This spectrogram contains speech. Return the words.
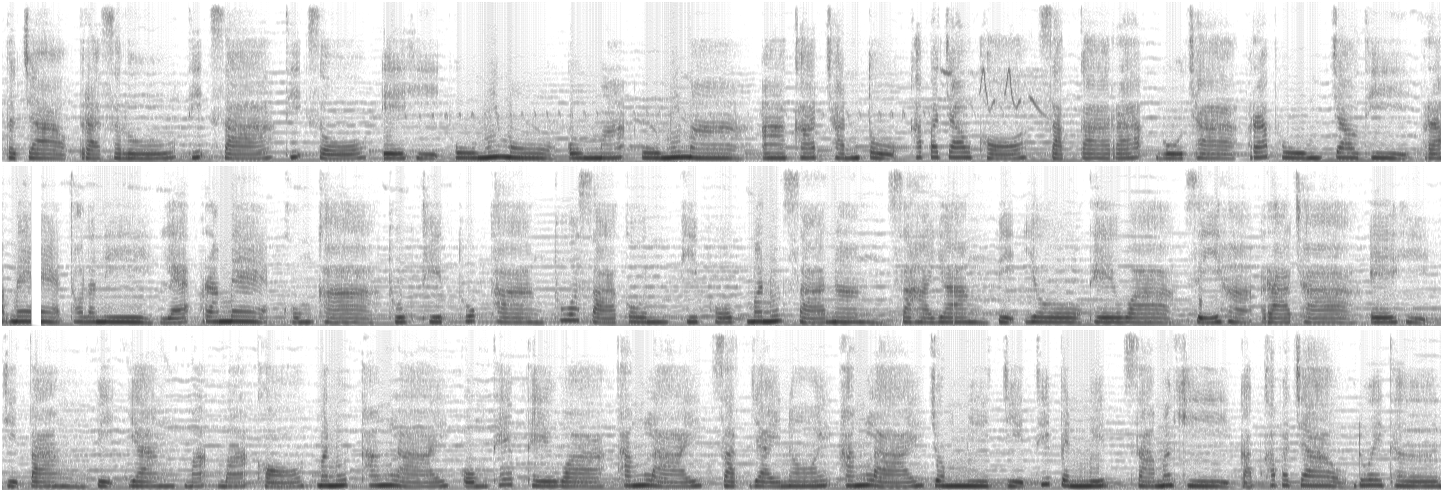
ธเจ้า ตรัสรู้ทิสา ทิโส เอหิ ภูมิโมอมมะ ภูมิมา อาคัตฉันตุ ข้าพเจ้าขอ สักการะ บูชา พระภูมิ เจ้าที่ พระแม่ธรณี และพระแม่ งคา ทุกทิศทุกทาง ทั่วสากล พิภพมนุษย์สานัง สหยัง ปิโย เทวา สีหาราชา เอหิจิตัง ปิยังมะมะขอ มนุษย์ทั้งหลาย องค์เทพเทวา ทั้งหลาย สัตว์ใหญ่น้อย ทั้งหลายจงมีจิตที่เป็นมิตร สามัคคีกับข้าพเจ้าด้วยเทิน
